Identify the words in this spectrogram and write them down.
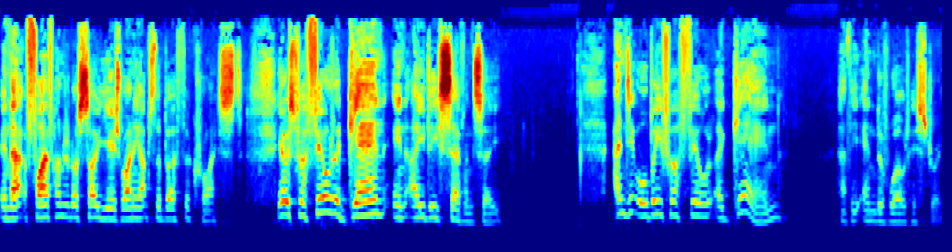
in that 500 or so years running up to the birth of Christ. It was fulfilled again in AD 70. And it will be fulfilled again at the end of world history.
